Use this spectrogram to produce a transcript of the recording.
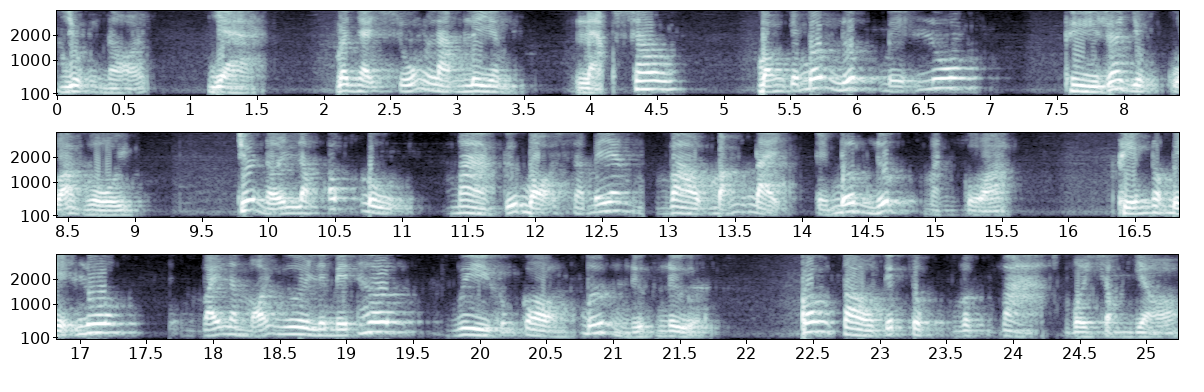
Dùng nói dạ. Và nhảy xuống làm liền. Lạc sau, bỗng cái bơm nước bể luôn, thì ra dùng quả vội. Chưa nợi lòng ốc đủ mà cứ bỏ xà beng vào bắn đẩy cái bơm nước mạnh quá khiến nó bể luôn. Vậy là mọi người lại mệt hơn vì không còn bơm nước nữa. Con tàu tiếp tục vật vả với sóng gió.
